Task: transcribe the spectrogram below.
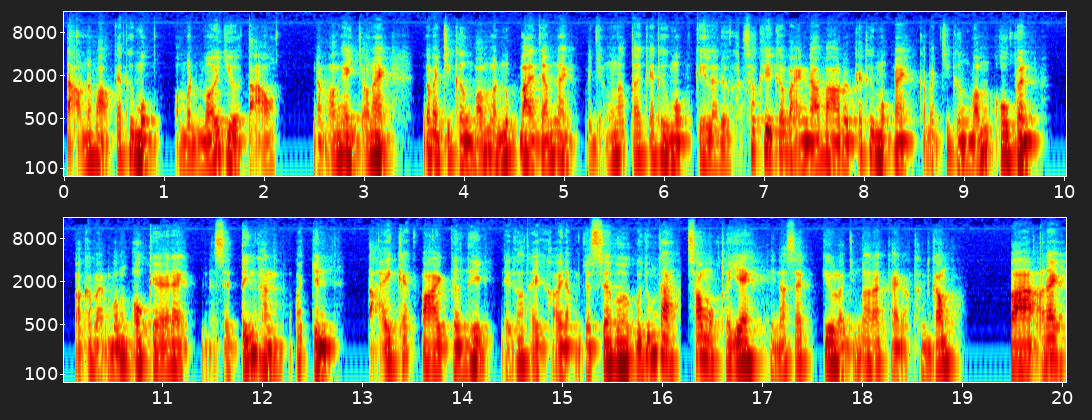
tạo nó vào cái thư mục mà mình mới vừa tạo nằm ở ngay chỗ này. Các bạn chỉ cần bấm vào nút ba chấm này và dẫn nó tới cái thư mục kia là được. Sau khi các bạn đã vào được cái thư mục này, các bạn chỉ cần bấm open và các bạn bấm ok ở đây, nó sẽ tiến hành quá trình tải các file cần thiết để có thể khởi động cho server của chúng ta. Sau một thời gian thì nó sẽ kêu là chúng ta đã cài đặt thành công. Và ở đây,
